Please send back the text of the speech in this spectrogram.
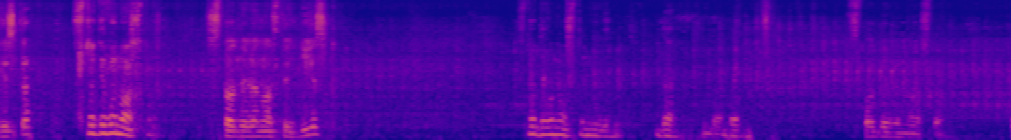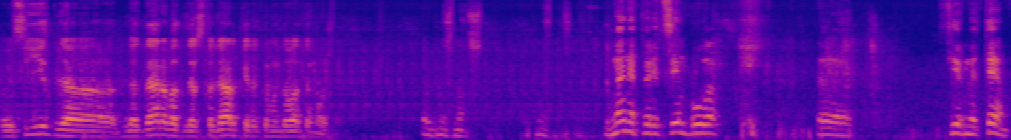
диска? 190. 190 диск. 190 мм. Да, Да, да. 190. Тобто її для, для дерева, для столярки рекомендувати можна. Однозначно. Однозначно. У мене перед цим була е, фірми Темп.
